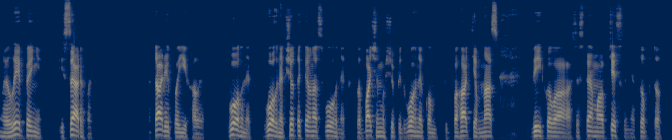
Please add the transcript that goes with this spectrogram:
липень і серпень. Далі поїхали. Вогник. Вогник. Що таке у нас вогник? Ми бачимо, що під вогником, під багаттям у нас двійкова система обчислення. Тобто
